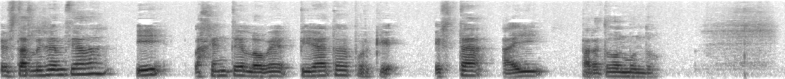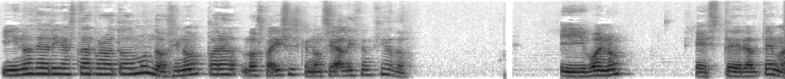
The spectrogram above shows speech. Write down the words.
estar licenciada y la gente lo ve pirata porque está ahí para todo el mundo. Y no debería estar para todo el mundo, sino para los países que no se ha licenciado. Y bueno, este era el tema.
